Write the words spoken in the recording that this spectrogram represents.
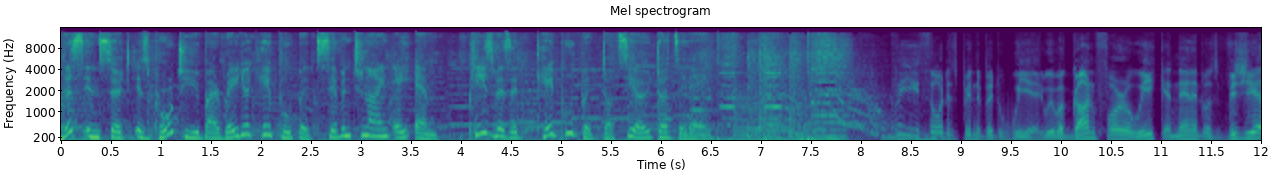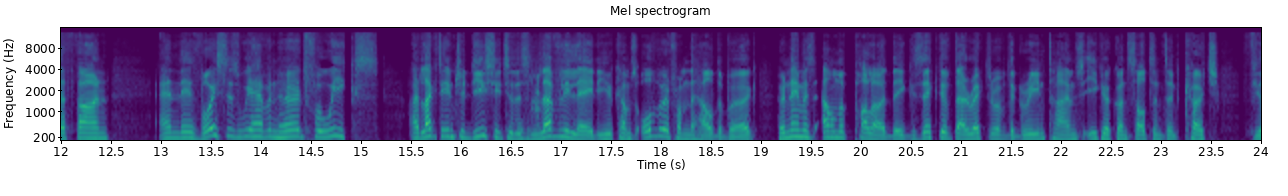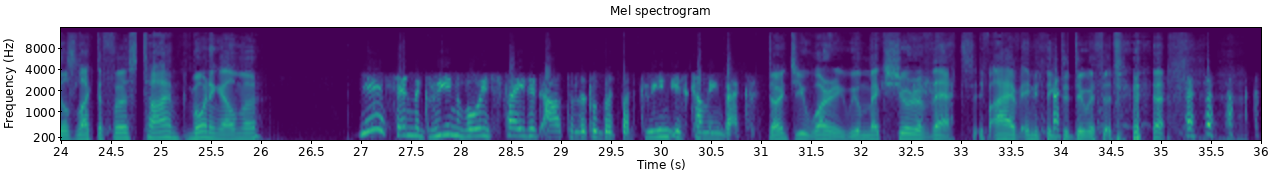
This insert is brought to you by Radio K Pulpit 7 to 9 a.m. Please visit kpulpit.co.za. Maybe you thought it's been a bit weird. We were gone for a week and then it was Visiathon and their voices we haven't heard for weeks. I'd like to introduce you to this lovely lady who comes all the way from the Helderberg. Her name is Elma Pollard, the executive director of the Green Times, eco consultant and coach. Feels like the first time. Good morning, Elma. Yes, and the green voice faded out a little bit, but green is coming back. Don't you worry. We'll make sure of that if I have anything to do with it.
